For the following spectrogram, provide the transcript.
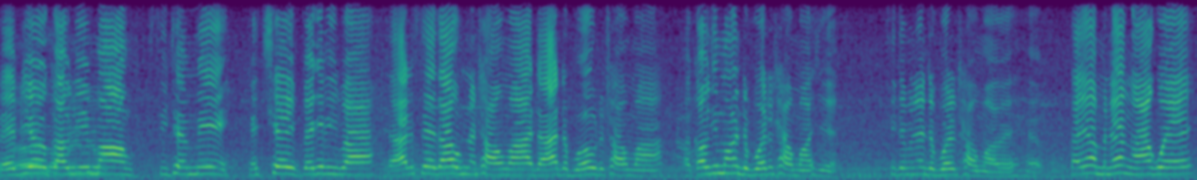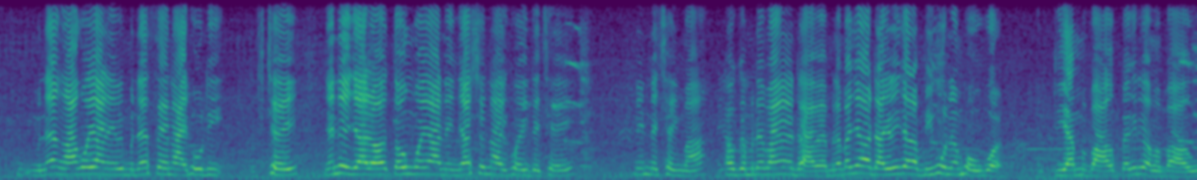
ပဲပြုတ်ကောင်းကြီးမောင်းစီထမင်းငချိတ်ပဲကလေးပါဒါ30သားကို2000ပါဒါတပွဲကို1000ပါအကောင်းကြီးမောင်းနဲ့တပွဲ1000ပါရှင်စီထမင်းနဲ့တပွဲ1000ပါပဲဟုတ်ဆိုင်ရမနေ့9ခွဲမနေ့9ခွဲရနေမနေ့10နာရီထိုးတိတစ်ချိန်ညနေကျတော့3ခွဲရနေည7နာရီခွဲကြီးတစ်ချိန်နေ့နှစ်ချိန်မှာဟုတ်ကဲ့မနေ့ပိုင်းကဒါပဲမနေ့ပိုင်းကျတော့ဒါလေးကျတော့မီးဖို့နဲ့မဟုတ်ဘူးပေါ့ ဒီကမပါဘူးပဲကလေးကမပါဘူး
